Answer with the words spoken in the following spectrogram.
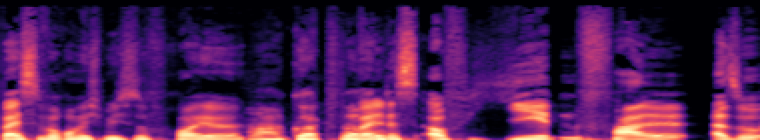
Weißt du, warum ich mich so freue? Oh Gott, warum? Weil das auf jeden Fall, also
